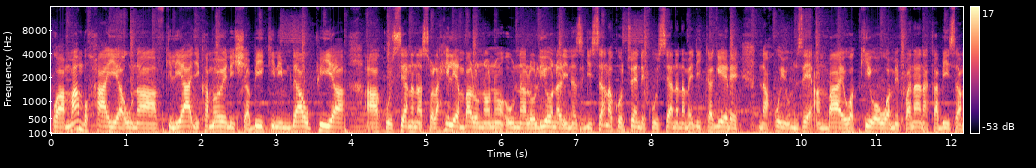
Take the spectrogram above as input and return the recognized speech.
kwa mambo haya unafikiriaje? Kama wewe ni shabiki, ni mdau pia kuhusiana na swala hili ambalo unaloliona linazidi sana kutrend kuhusiana na medika Kagere na huyu mzee ambaye wakiwa wamefanana kabisa,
